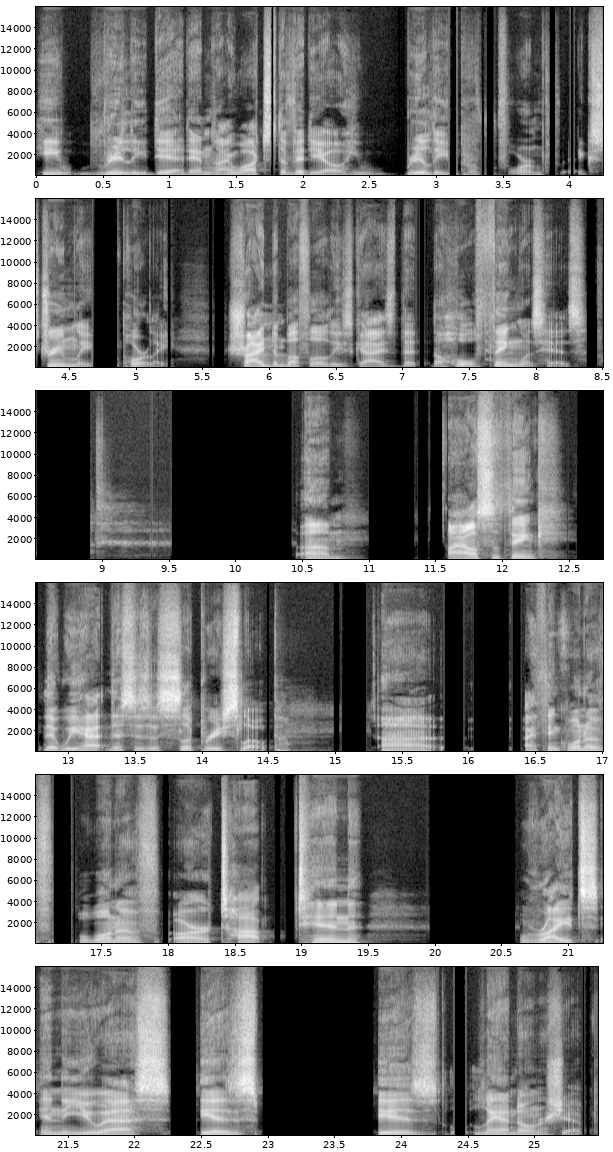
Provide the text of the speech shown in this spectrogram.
He really did, and I watched the video. He really performed extremely poorly. Tried to Mhm. buffalo these guys that the whole thing was his. Um, I also think that we had this is a slippery slope. Uh, I think one of one of our top ten rights in the U.S. is is land ownership,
